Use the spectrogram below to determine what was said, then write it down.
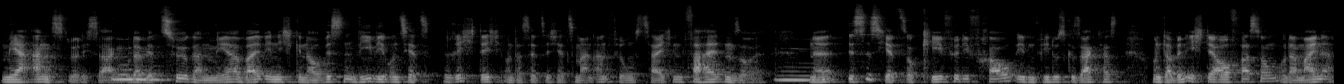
mehr Angst, würde ich sagen, mhm. oder wir mhm. zögern mehr, weil wir nicht genau wissen, wie wir uns jetzt richtig, und das setze ich jetzt mal in Anführungszeichen, verhalten soll. Mhm. Ne? Ist es jetzt okay für die Frau, eben wie du es gesagt hast, und da bin ich der Auffassung oder meine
